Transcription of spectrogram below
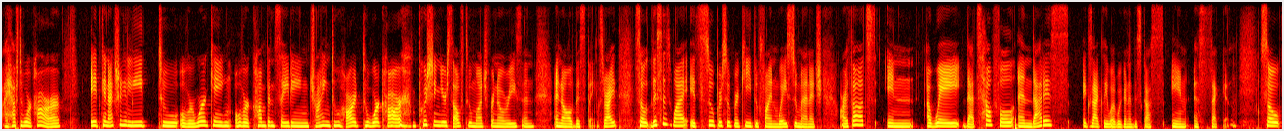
I have to work hard, it can actually lead to overworking, overcompensating, trying too hard to work hard, pushing yourself too much for no reason, and all these things, right? So, this is why it's super, super key to find ways to manage our thoughts in a way that's helpful, and that is exactly what we're going to discuss in a second. So,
